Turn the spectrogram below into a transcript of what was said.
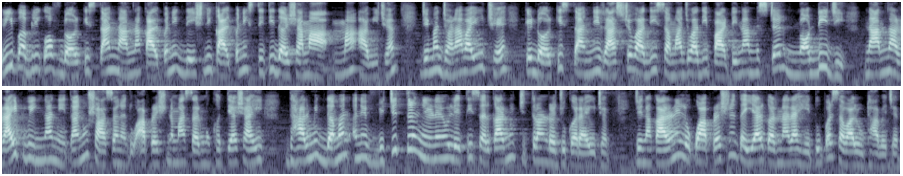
રિપબ્લિક ઓફ ડોર્કિસ્તાન નામના કાલ્પનિક દેશની કાલ્પનિક સ્થિતિ દર્શાવવામાં આવી છે, જેમાં જણાવાયું છે કે ડોર્કિસ્તાનની રાષ્ટ્રવાદી સમાજવાદી પાર્ટીના મિસ્ટર નોડીજી નામના રાઇટ વિંગના નેતાનું શાસન હતું. આ પ્રશ્નમાં સરમુખત્યાશાહી, ધાર્મિક દમન અને વિચિત્ર નિર્ણયો લેતી સરકારનું ચિત્રણ રજૂ કરાયું છે, જેના કારણે લોકો આ પ્રશ્ન તૈયાર કરનારા હેતુ પર સવાલ ઉઠાવે છે.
